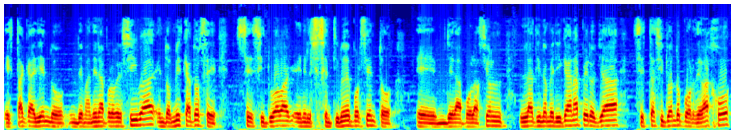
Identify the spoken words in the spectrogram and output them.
está cayendo de manera progresiva. En 2014 se situaba en el 69% eh, de la población latinoamericana, pero ya se está situando por debajo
